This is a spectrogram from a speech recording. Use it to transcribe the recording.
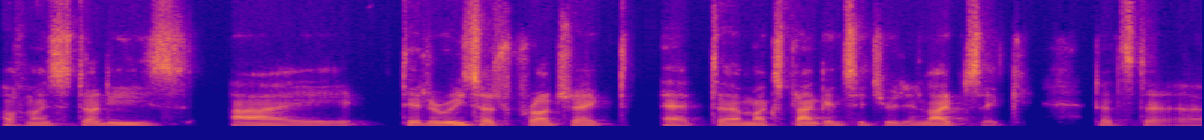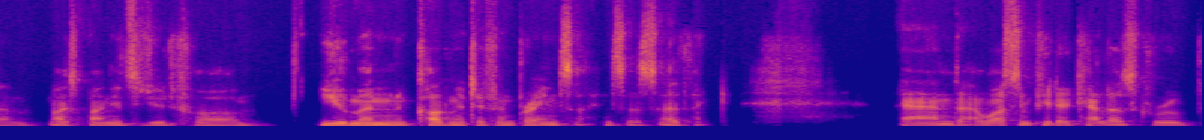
of my studies, I did a research project at uh, Max Planck Institute in Leipzig. That's the uh, Max Planck Institute for Human Cognitive and Brain Sciences, I think. And I was in Peter Keller's group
